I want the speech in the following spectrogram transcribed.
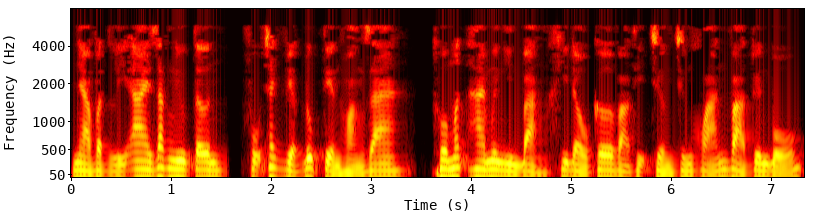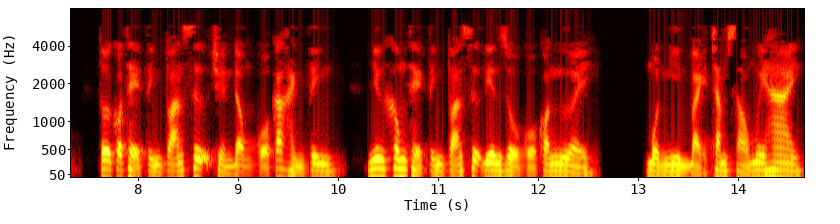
nhà vật lý Isaac Newton, phụ trách việc đúc tiền hoàng gia, thua mất 20.000 bảng khi đầu cơ vào thị trường chứng khoán và tuyên bố, tôi có thể tính toán sự chuyển động của các hành tinh, nhưng không thể tính toán sự điên rồ của con người. 1762,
